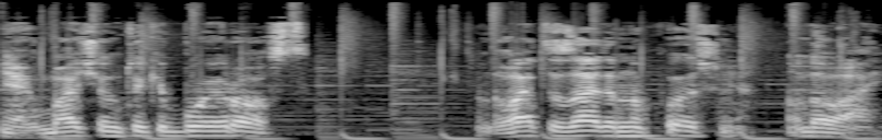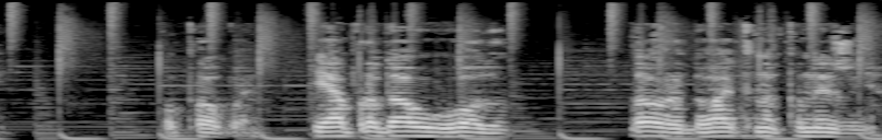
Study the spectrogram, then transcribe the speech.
Як бачимо, тільки бой рост. Ну, Давайте зайдемо на пониження. Ну давай. Попробуємо. Я продав угоду. Добре, давайте на пониження.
